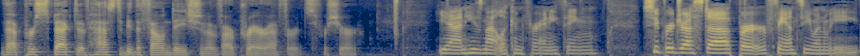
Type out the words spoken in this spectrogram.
that perspective has to be the foundation of our prayer efforts for sure. Yeah, and he's not looking for anything super dressed up or fancy when we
